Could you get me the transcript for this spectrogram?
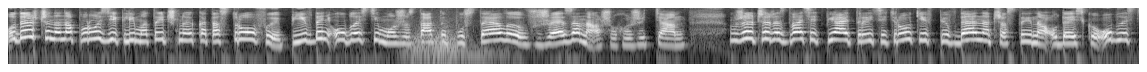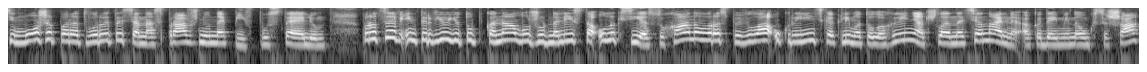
Одещина на порозі кліматичної катастрофи. Південь області може стати пустелею вже за нашого життя. Вже через 25-30 років південна частина Одеської області може перетворитися на справжню напівпустелю. Про це в інтерв'ю ютуб каналу журналіста Олексія Суханова розповіла українська кліматологиня, член Національної академії наук США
